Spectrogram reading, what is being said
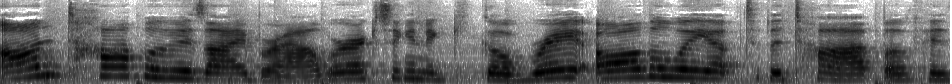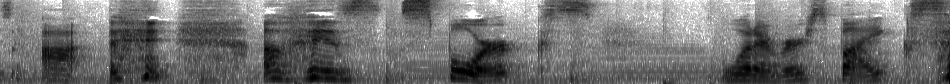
on top of his eyebrow, we're actually gonna go right all the way up to the top of his eye, of his sporks, whatever, spikes.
